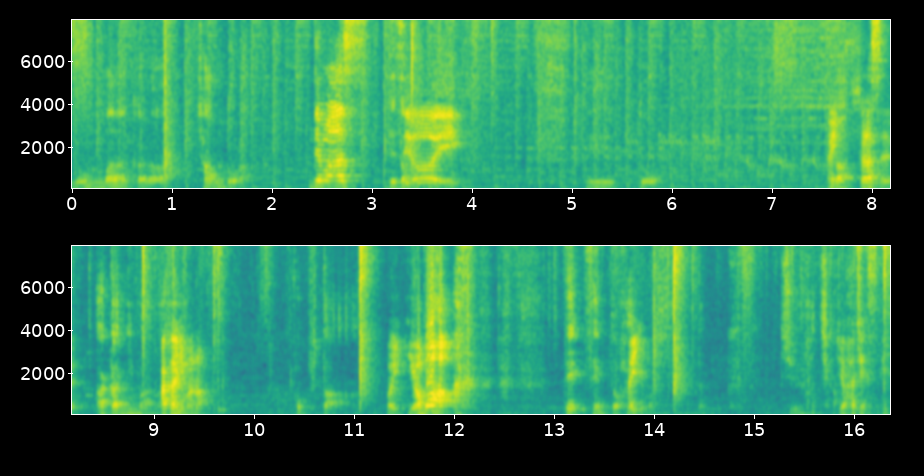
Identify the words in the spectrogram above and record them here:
4マナからチャンドラ。出ます出た強いえー、っと、はいプラス赤2マナ。赤にマナコプター。はいやばっで、銭湯入りました。18か。18ですね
